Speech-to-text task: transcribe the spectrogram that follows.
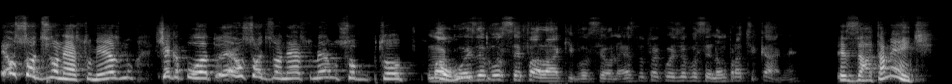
eu sou desonesto mesmo, chega pro outro, eu sou desonesto mesmo, sou. sou Uma coisa é você falar que você é honesto, outra coisa é você não praticar, né? Exatamente.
